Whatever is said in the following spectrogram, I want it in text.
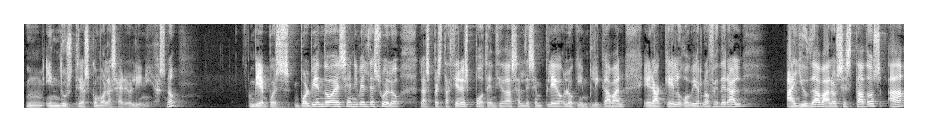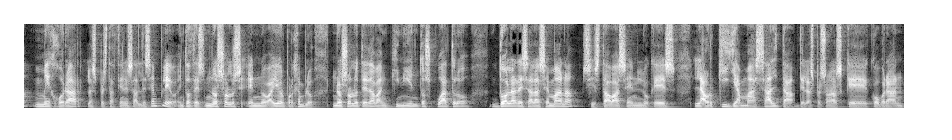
mm, industrias como las aerolíneas, ¿no? Bien, pues volviendo a ese nivel de suelo, las prestaciones potenciadas al desempleo lo que implicaban era que el gobierno federal ayudaba a los estados a mejorar las prestaciones al desempleo. Entonces, no solo en Nueva York, por ejemplo, no solo te daban 504 dólares a la semana, si estabas en lo que es la horquilla más alta de las personas que cobran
